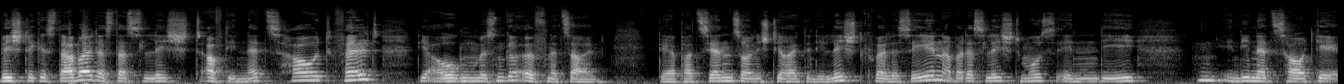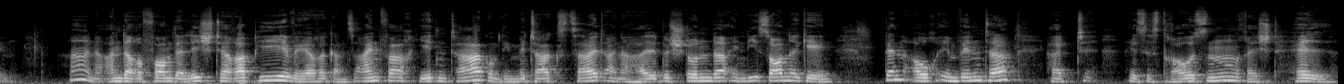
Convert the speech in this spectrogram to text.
Wichtig ist dabei, dass das Licht auf die Netzhaut fällt, die Augen müssen geöffnet sein. Der Patient soll nicht direkt in die Lichtquelle sehen, aber das Licht muss in die, in die Netzhaut gehen. Eine andere Form der Lichttherapie wäre ganz einfach, jeden Tag um die Mittagszeit eine halbe Stunde in die Sonne gehen. Denn auch im Winter hat, ist es draußen recht hell.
